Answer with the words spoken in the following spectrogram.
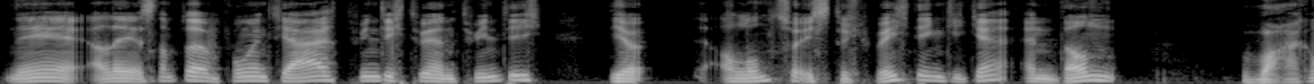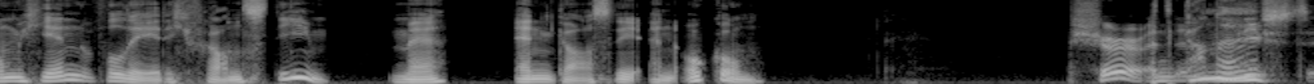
Nee, allee, snap je? Volgend jaar, 2022, die Alonso is terug weg, denk ik. Hè? En dan, waarom geen volledig Frans team? Met en Gasly en Ocon. Sure, en kan, het hè? liefst,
